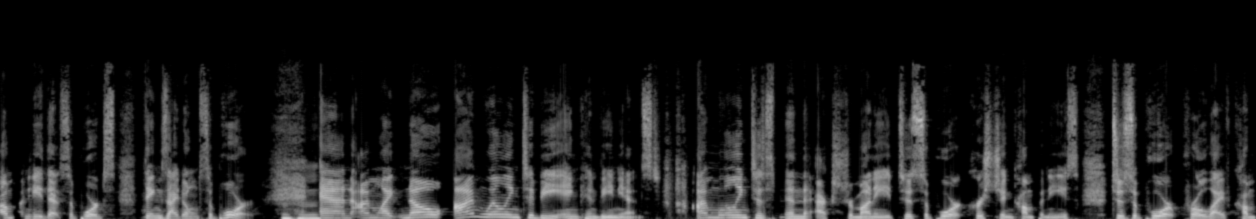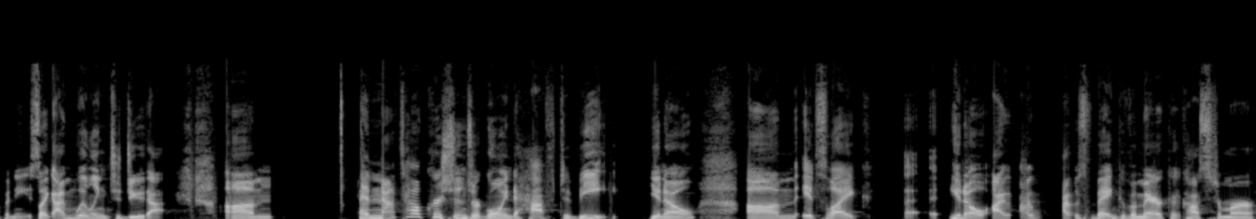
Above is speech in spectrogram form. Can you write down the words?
company that supports things I don't support. Mhm. And I'm like, no, I'm willing to be inconvenienced. I'm willing to spend the extra money to support Christian companies, to support pro life companies. Like I'm willing to do that. Um, and that's how Christians are going to have to be, you know? Um, it's like, uh, you know, I, I, I was a Bank of America customer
